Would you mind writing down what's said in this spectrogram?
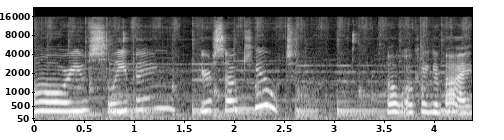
Oh, are you sleeping? You're so cute. Okay, goodbye.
